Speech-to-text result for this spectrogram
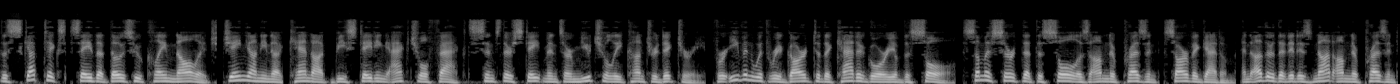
The skeptics say that those who claim knowledge cannot be stating actual facts since their statements are mutually contradictory, for even with regard to the category of the soul, some assert that the soul is omnipresent and other that it is not omnipresent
